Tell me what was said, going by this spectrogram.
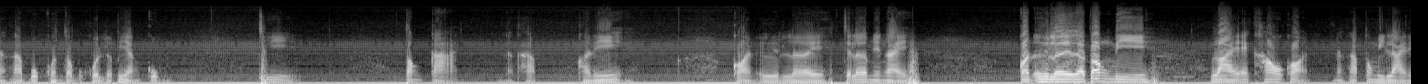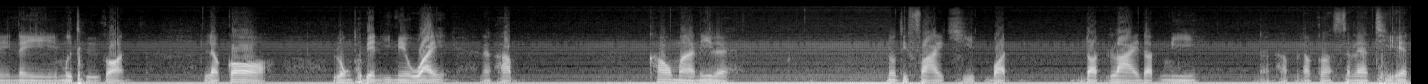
นะครับบุคคลต่อบุคคลหรือไปยังกลุ่มที่ต้องการนะครับ คราวนี้ก่อนอื่นเลยจะเริ่มยังไง ก่อนอื่นเลยเราต้องมี Line Account ก่อนนะครับ ต้องมี Line ในในมือถือก่อน แล้วก็ลงทะเบียนอีเมลไว้นะครับ เข้ามานี่เลย notify ขีด bot line me นะครับ แล้วก็ slash ts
